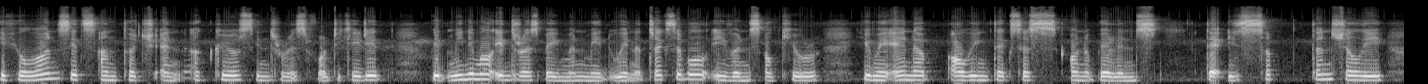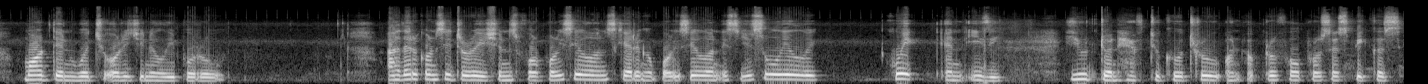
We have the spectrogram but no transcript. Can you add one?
If your loan sits untouched and accrues interest for decades with minimal interest payment made when a taxable events occur, you may end up owing taxes on a balance that is substantially more than what you originally borrowed. Other considerations for policy loans Getting a policy loan is usually quick and easy you don't have to go through an approval process because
